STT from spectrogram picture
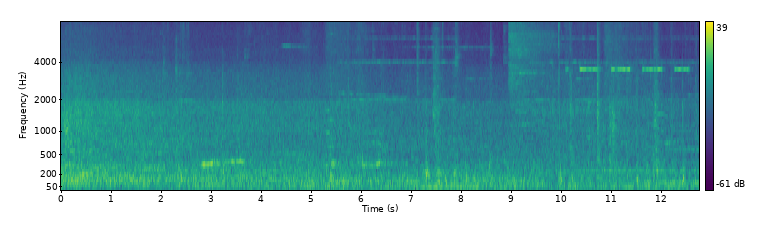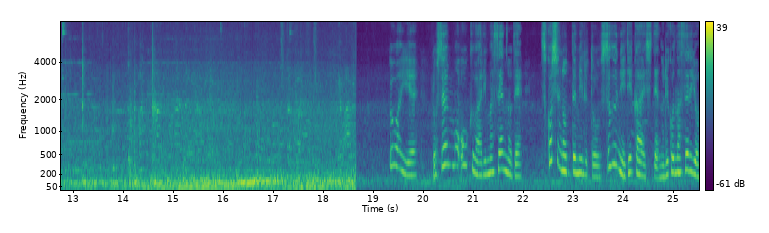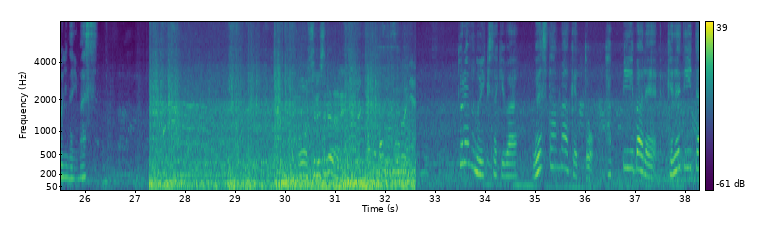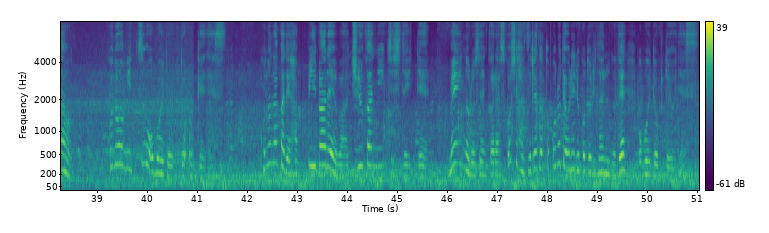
とはいえ、路線も多くはありませんので、少し乗ってみるとすぐに理解して乗りこなせるようになります。おおスレスレだねすごいねトラムの行き先は、ウエスタンマーケット、ハッピーバレー、ケネディタウン。この3つを覚えておくと OK です。この中でハッピーバレーは中間に位置していて、メインの路線から少し外れたところで降りることになるので覚えておくと良いです。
